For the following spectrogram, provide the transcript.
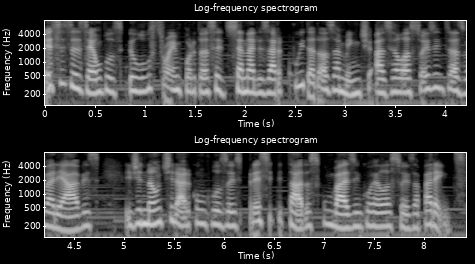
Esses exemplos ilustram a importância de se analisar cuidadosamente as relações entre as variáveis e de não tirar conclusões precipitadas com base em correlações aparentes.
